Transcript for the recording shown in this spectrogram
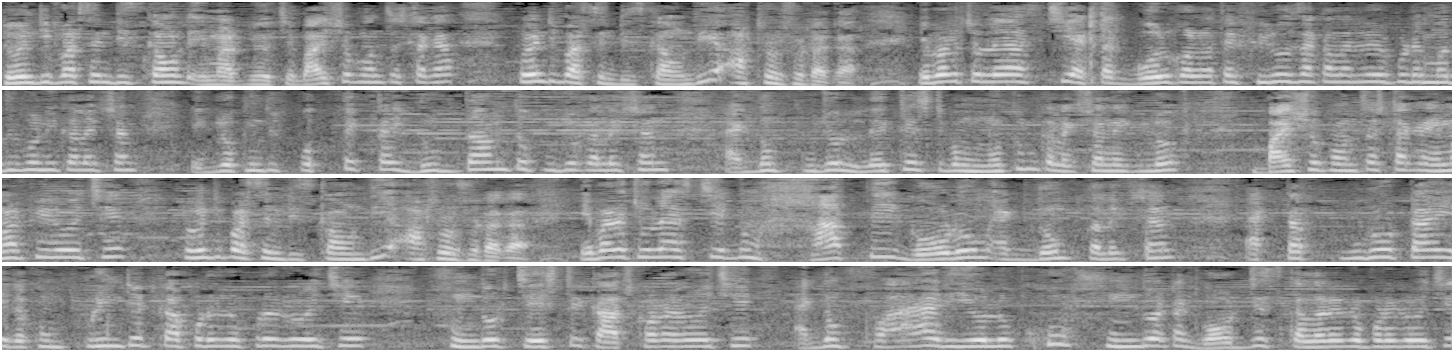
টোয়েন্টি পার্সেন্ট ডিসকাউন্ট এমআরপি হচ্ছে বাইশশো পঞ্চাশ টাকা, টোয়েন্টি পার্সেন্ট ডিসকাউন্ট দিয়ে আঠারোশো টাকা। এবারে চলে আসছি একটা গোল কলাতে ফিরোজা কালারের উপরে মধুবনী কালেকশন এগুলো কিন্তু প্রত্যেকটাই দুর্দান্ত পুজো কালেকশন একদম পুজোর লেটেস্ট এবং নতুন কালেকশন এগুলো। বাইশশো পঞ্চাশ টাকা এমআরপি রয়েছে, টোয়েন্টি পার্সেন্ট ডিসকাউন্ট দিয়ে আঠারোশো টাকা। এবারে চলে আসছি একদম হাতে গরম একদম কালেকশন একটা পুরোটাই এরকম প্রিন্টেড কাপড়ের উপরে রয়েছে, সুন্দর চেস্টে কাজ করা রয়েছে, একদম ফায়ার ইয়েলো খুব সুন্দর একটা গর্জেস কালারের উপরে রয়েছে।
